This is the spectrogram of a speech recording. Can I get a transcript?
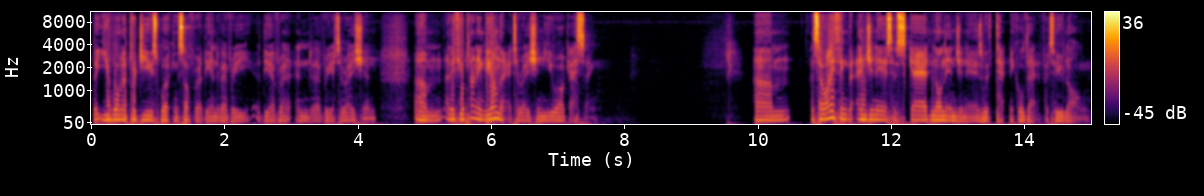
But you want to produce working software at the end of every at the ever, end of every iteration. Um, and if you're planning beyond that iteration, you are guessing. Um, and so I think that engineers have scared non-engineers with technical debt for too long.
